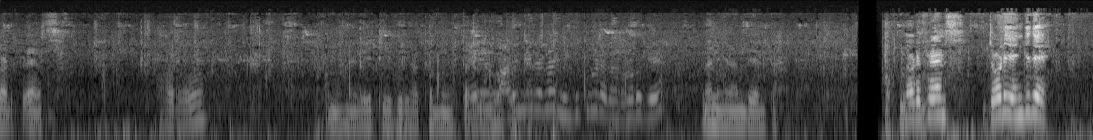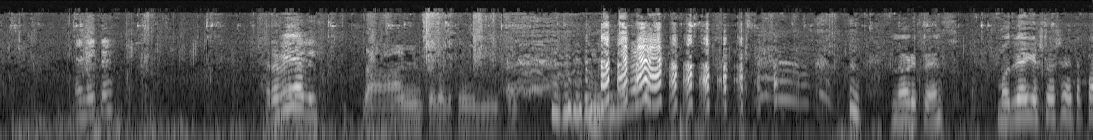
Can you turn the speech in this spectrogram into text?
ನೋಡಿ ಫ್ರೆಂಡ್ಸ್ ಅವರು ಮನೇಲಿ ಟಿ ವಿಲಿ ಹಾಕೊಂಡು ನೋಡ್ತಾರೆ. ನನಗೆ ಅಂದೆ ಅಂತ. ನೋಡಿ ಫ್ರೆಂಡ್ಸ್ ಜೋಡಿ ಹೆಂಗಿದೆ? ಹೆಂಗೈತೆ? ರವಿ? ನಾನೇನು ಕೇಳೋದಕ್ಕೆ ನೀವು ನೋಡಿ ಫ್ರೆಂಡ್ಸ್ ಮದ್ವೆಗೆ ಎಷ್ಟು ವರ್ಷ ಆಯ್ತಪ್ಪ?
